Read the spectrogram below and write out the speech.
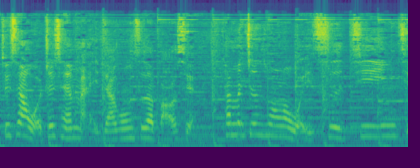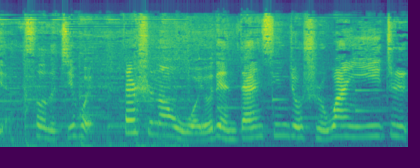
就像我之前买一家公司的保险，他们赠送了我一次基因检测的机会，但是呢，我有点担心，就是万一这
